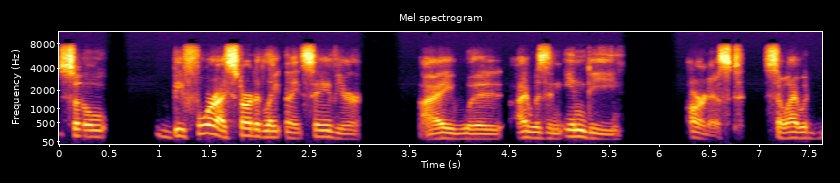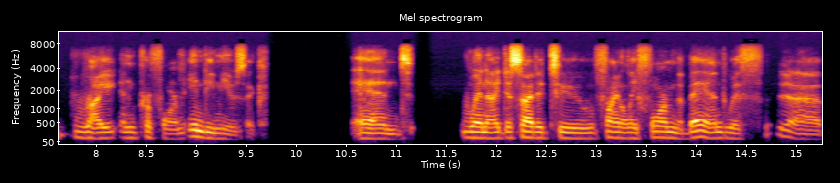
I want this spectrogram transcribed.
so before I started Late Night Savior, I would I was an indie artist, so I would write and perform indie music. And when I decided to finally form the band with uh,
